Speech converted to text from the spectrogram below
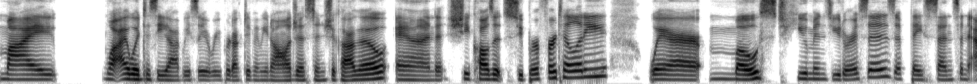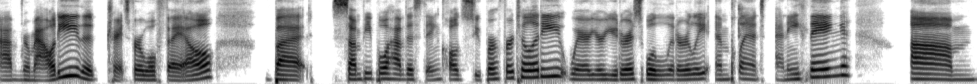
my, well, I went to see obviously a reproductive immunologist in Chicago, and she calls it super fertility, where most humans' uteruses, if they sense an abnormality, the transfer will fail. But some people have this thing called super fertility, where your uterus will literally implant anything, um,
